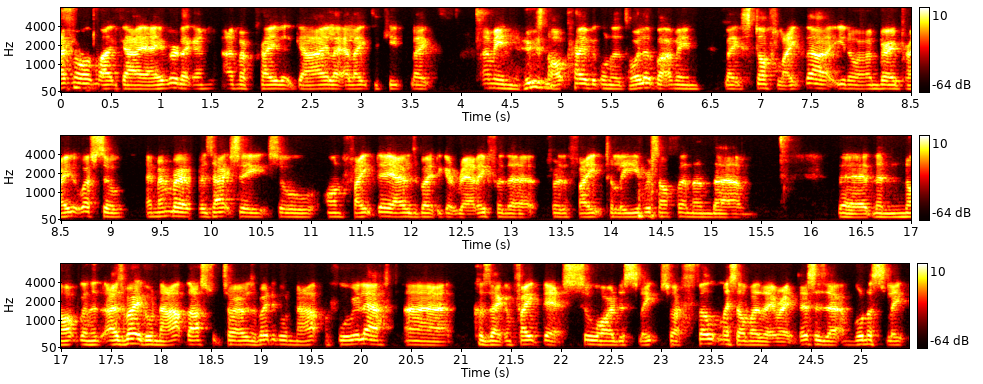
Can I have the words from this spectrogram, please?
I'm not that guy either like I'm, I'm a private guy like I like to keep like I mean, who's not private going to the toilet? But I mean, like stuff like that, you know, I'm very private with. So I remember it was actually so on fight day, I was about to get ready for the for the fight to leave or something, and um, the the to. I was about to go nap. That's sorry, I was about to go nap before we left. Uh, because like in fight day, it's so hard to sleep. So I felt myself. I was like, right, this is it. I'm going to sleep.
